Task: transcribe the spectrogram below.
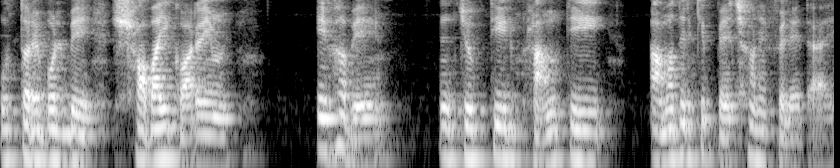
উত্তরে বলবে, সবাই করে। এভাবে যুক্তির ভ্রান্তি আমাদেরকে পেছনে ফেলে দেয়।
